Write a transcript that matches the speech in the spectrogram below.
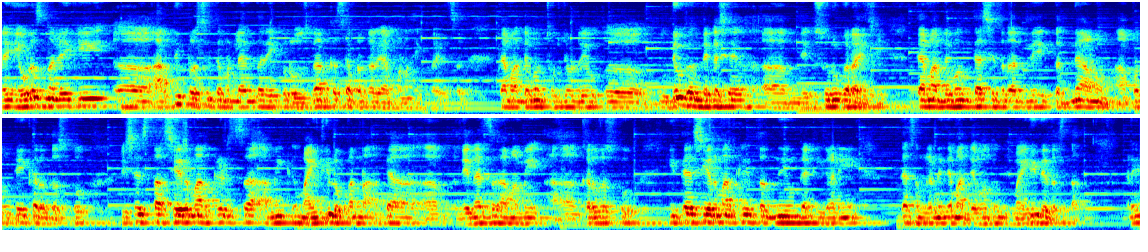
आणि एवढंच नव्हे की आर्थिक परिस्थिती म्हटल्यानंतर एक रोजगार कशा प्रकारे आपण हे करायचं? त्या माध्यमातून छोटे छोटे उद्योगधंदे कसे म्हणजे सुरू करायचे? त्या माध्यमातून त्या क्षेत्रातले एक तज्ज्ञ आणून आपण ते करत असतो. विशेषतः शेअर मार्केटचं आम्ही माहिती लोकांना त्या देण्याचं काम आम्ही करत असतो. की त्या शेअर मार्केट तज्ज्ञ येऊन त्या ठिकाणी त्या संघटनेच्या माध्यमातून माहिती देत असतात. आणि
